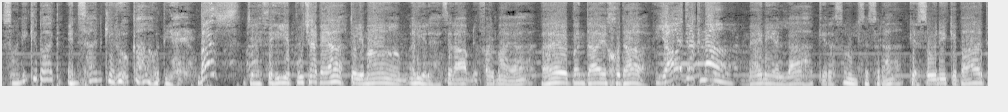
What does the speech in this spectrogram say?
سونے کے بعد انسان کی روح کہاں ہوتی ہے؟ بس! جیسے ہی یہ پوچھا گیا تو امام علی علیہ السلام نے فرمایا، اے بندہ خدا، یاد رکھنا، میں نے اللہ کے رسول سے سنا کہ سونے کے بعد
